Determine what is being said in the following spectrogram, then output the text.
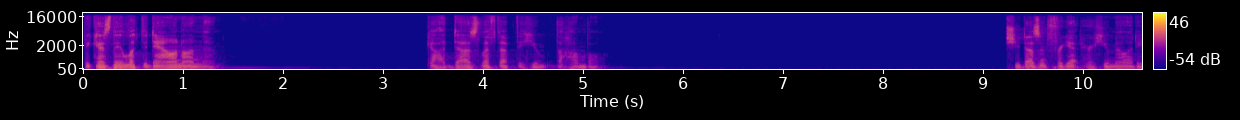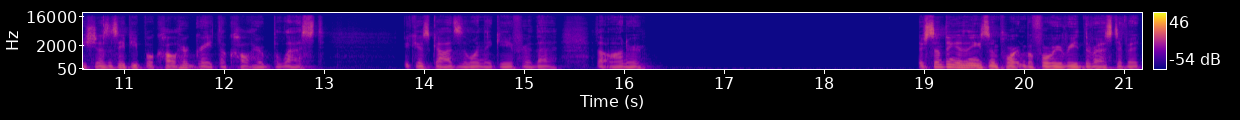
because they looked down on them. God does lift up the, hum- the humble. She doesn't forget her humility. She doesn't say people call her great, they'll call her blessed because God's the one that gave her the, the honor. There's something I think is important before we read the rest of it.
